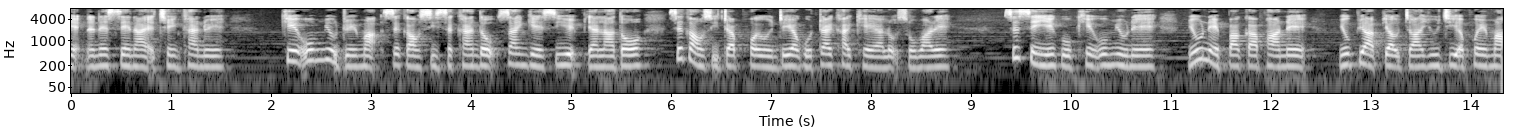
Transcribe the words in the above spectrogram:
ရက်နေ့နေ့10:00နာရီအချိန်ခန့်တွင် ကေအိုးမြို့တွင်မှစစ်ကောင်စီစခန်းသို့ဆိုင်ကယ်စီး၍ပြန်လာသောစစ်ကောင်စီတပ်ဖွဲ့ဝင်တယောက်ကိုတိုက်ခိုက်ခဲ့ရလို့ဆိုပါတယ်။စစ်စင်ရေးကိုခင်အိုးမြို့နယ်မြို့နယ်ပါကာဖာနဲ့မြို့ပြပျောက်ကြားယူကြီးအဖွဲ့မှ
